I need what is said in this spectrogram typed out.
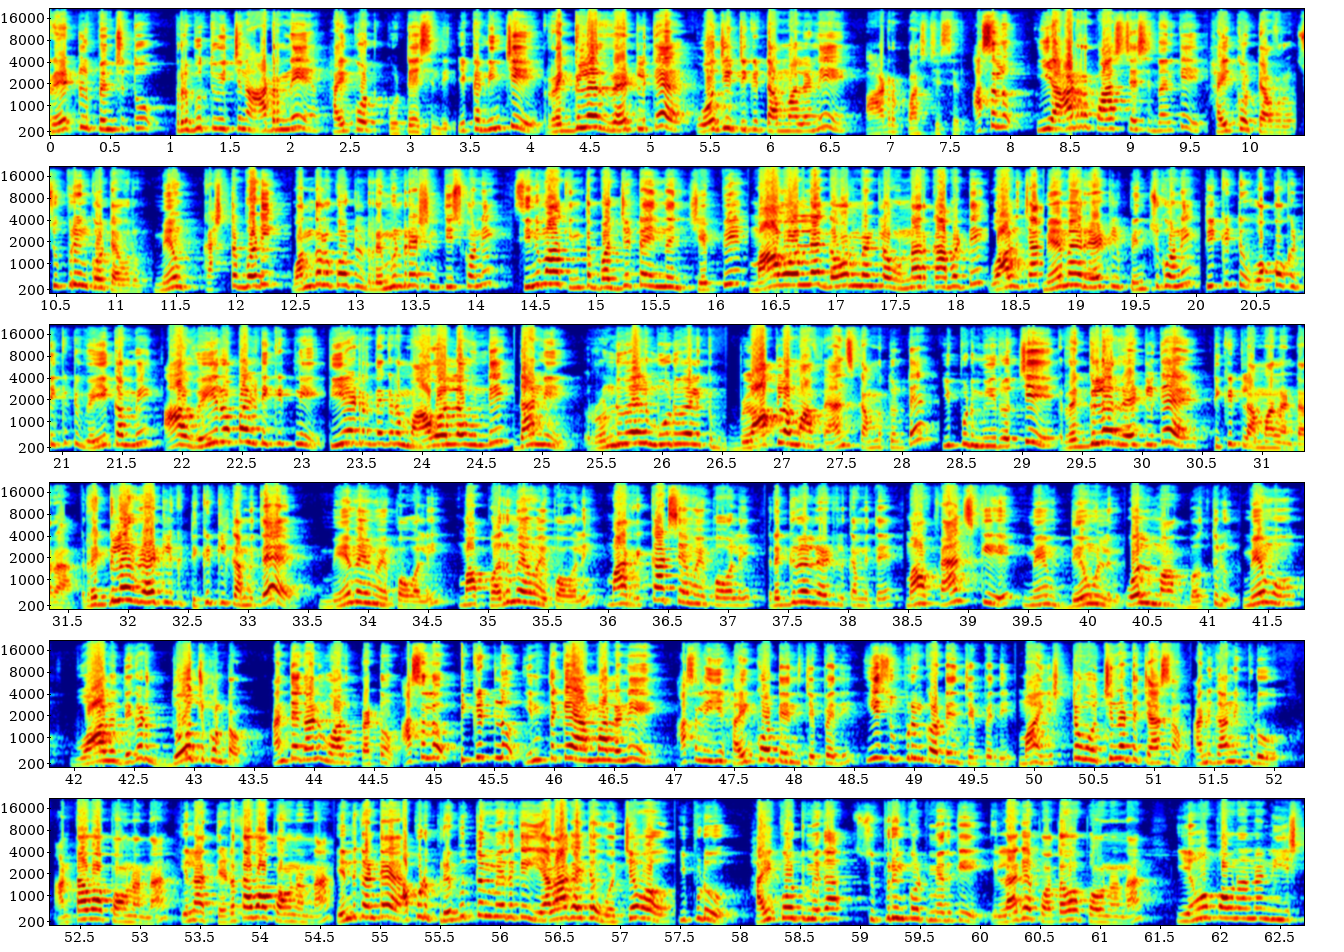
రేట్లు పెంచుతూ ప్రభుత్వం ఇచ్చిన ఆర్డర్ని హైకోర్టు కొట్టేసింది. ఇక నుంచి రెగ్యులర్ రేట్లకే ఓజీ టికెట్ అమ్మాలని ఆర్డర్ పాస్ చేశారు. అసలు ఈ ఆర్డర్ పాస్ చేసేదానికి హైకోర్టు ఎవరు? సుప్రీంకోర్టు ఎవరు? మేము కష్టపడి వందల కోట్లు రెమ్యునరేషన్ తీసుకొని సినిమాకి ఇంత బడ్జెట్ అయిందని చెప్పి మా వాళ్ళే గవర్నమెంట్లో ఉన్నారు కాబట్టి వాళ్ళు మేమే రేట్లు పెంచుకొని టికెట్ ఒక్కొక్క టికెట్ వెయ్యి కమ్మి ఆ వెయ్యి రూపాయల టికెట్ని థియేటర్ దగ్గర మా వాళ్ళే ఉండి దాన్ని రెండు వేలు మూడు వేలకి బ్లాక్లో మా ఫ్యాన్స్కి అమ్ముతుంటే ఇప్పుడు మీరు వచ్చి రెగ్యులర్ రేట్లకే టికెట్లు అమ్మాలంటారా? రెగ్యులర్ రేట్లకి టికెట్లు కమ్మితే మేమేమైపోవాలి? మా పరుము ఏమైపోవాలి మా రికార్డ్స్ ఏమైపోవాలి? రెగ్యులర్ రేట్లు అమ్మితే మా ఫ్యాన్స్కి మేము దేవుళ్ళు. వాళ్ళు మా భక్తులు. మేము వాళ్ళ దగ్గర దోచుకుంటాం. అంతేగాని వాళ్ళకి పెట్టం. అసలు టికెట్లు ఇంతకే అమ్మాలని అసలు ఈ హైకోర్టు ఏంది చెప్పేది? ఈ సుప్రీంకోర్టు ఏంది చెప్పేది? మా ఇష్టం వచ్చినట్టు చేస్తాం. అని కానీ ఇప్పుడు అంటావా పవనన్న? ఇలా తిడతావా పవనన్న? ఎందుకంటే అప్పుడు ప్రభుత్వం మీదకి ఎలాగైతే వచ్చావో ఇప్పుడు హైకోర్టు మీద సుప్రీంకోర్టు మీదకి ఇలాగే పోతావా పవనన్న? ఏమో పవనన్న నీ ఇష్టం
